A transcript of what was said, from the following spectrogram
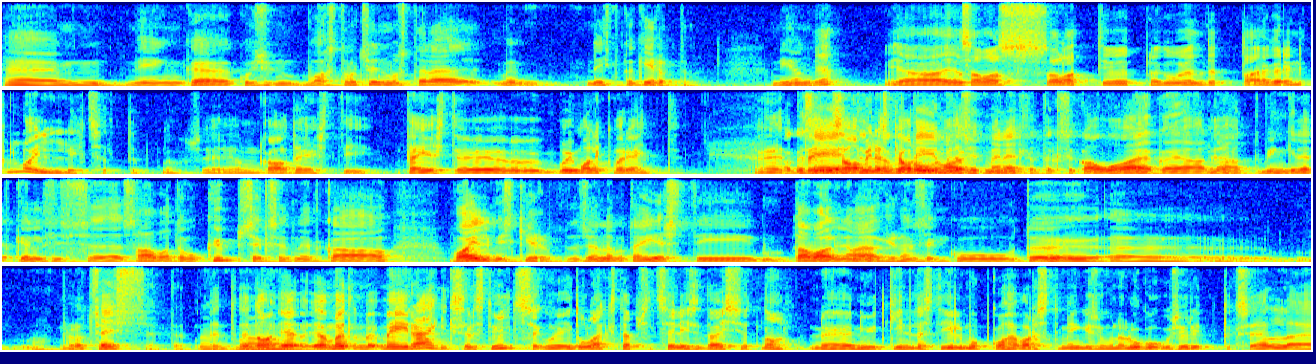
ehm,. ning äh, kui sünd-, vastavalt sündmustele me neist ka kirjutame, nii on. jah, ja, ja samas alati võib nagu öelda, et ajakirjanik on loll lihtsalt, et noh, see on ka täiesti, täiesti võimalik variant aga see, et, et nagu teemasid menetletakse kaua aega ja, ja nad mingil hetkel siis äh, saavad nagu küpseks, et need ka valmis kirjutada, see on nagu täiesti tavaline ajakirjandusliku töö äh, noh, protsess, et, et noh. et ma... no ja, ja ma ütlen, me ei räägiks sellest üldse, kui ei tuleks täpselt selliseid asju, et noh, nüüd kindlasti ilmub kohe varsti mingisugune lugu, kus üritatakse jälle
